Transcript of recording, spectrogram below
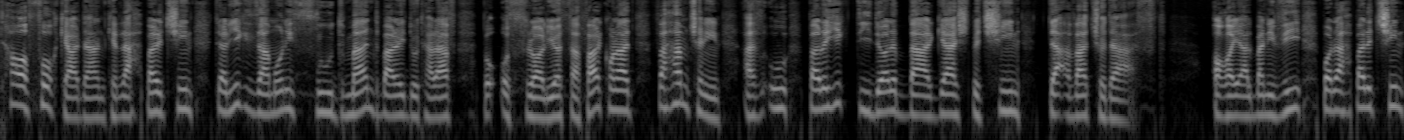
توافق کردند که رهبر چین در یک زمانی سودمند برای دو طرف به استرالیا سفر کند و همچنین از او برای یک دیدار برگشت به چین دعوت شده است. آقای البنیزی با رهبر چین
